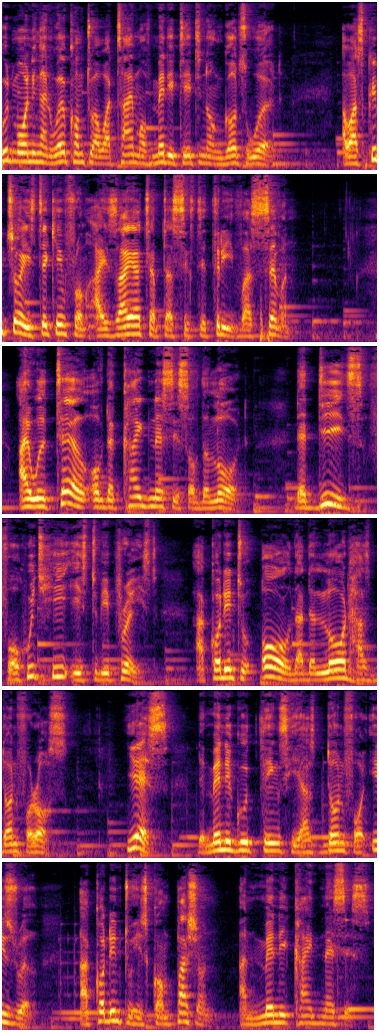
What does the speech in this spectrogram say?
Good morning and welcome to our time of meditating on God's Word. Our scripture is taken from Isaiah chapter 63, verse 7. I will tell of the kindnesses of the Lord, the deeds for which He is to be praised, according to all that the Lord has done for us. Yes, the many good things He has done for Israel, according to His compassion and many kindnesses.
